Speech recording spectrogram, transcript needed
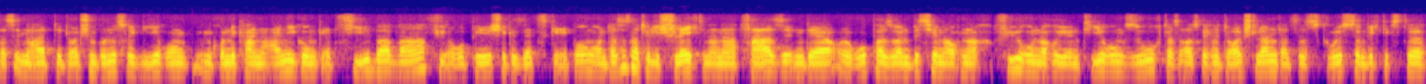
dass innerhalb der deutschen Bundesregierung im Grunde keine Einigung erzielbar war für europäische Gesetzgebung. Und das ist natürlich schlecht in einer Phase, in der Europa so ein bisschen auch nach Führung, nach Orientierung sucht, dass ausgerechnet Deutschland als das größte und wichtigste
